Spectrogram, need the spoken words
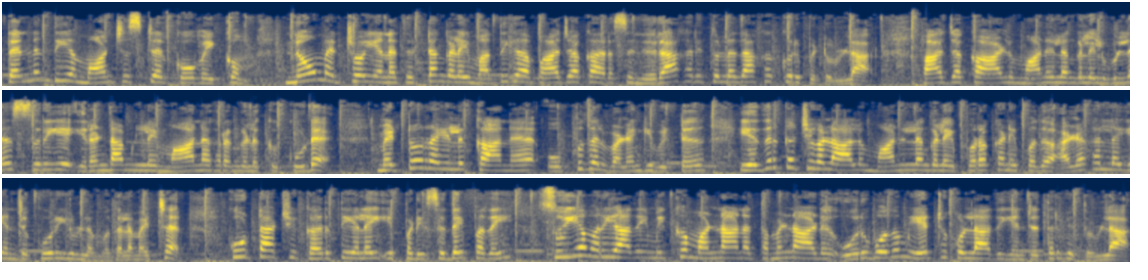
தென்னிந்திய மான்செஸ்டர் கோவைக்கும் நோ மெட்ரோ என திட்டங்களை மத்திய பாஜக அரசு நிராகரித்துள்ளதாக குறிப்பிட்டுள்ளார். பாஜக ஆளும் மாநிலங்களில் உள்ள சிறிய இரண்டாம் நிலை மாநகரங்களுக்கு கூட மெட்ரோ ரயிலுக்கான ஒப்புதல் வழங்கிவிட்டு எதிர்க்கட்சிகள் ஆளும் மாநிலங்களை புறக்கணிப்பது அழகல்ல என்று கூறியுள்ள முதலமைச்சர் கூட்டாட்சி கருத்தியலை இப்படி சிதைப்பதை சுயமரியாதை மிக்க மண்ணான தமிழ்நாடு ஒருபோதும் ஏற்றுக்கொள்ளாது என்று தெரிவித்துள்ளார்.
